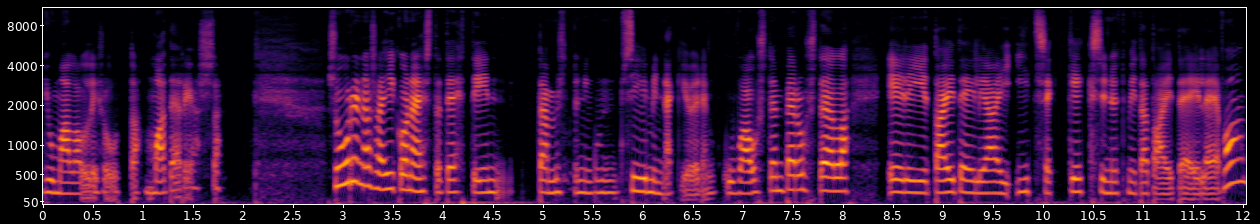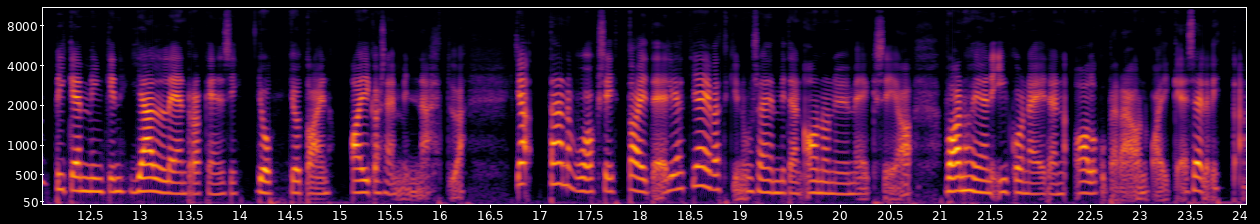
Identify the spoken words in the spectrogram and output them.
jumalallisuutta materiassa. Suurin osa ikoneista tehtiin tämmöisten niin kuin silminnäkijöiden kuvausten perusteella, eli taiteilija ei itse keksinyt mitä taiteilee, vaan pikemminkin jälleen rakensi jo jotain aikaisemmin nähtyä. Ja tämän vuoksi taiteilijat jäivätkin useimmiten anonyymeiksi ja vanhojen ikoneiden alkuperä on vaikea selvittää.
